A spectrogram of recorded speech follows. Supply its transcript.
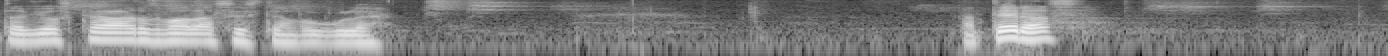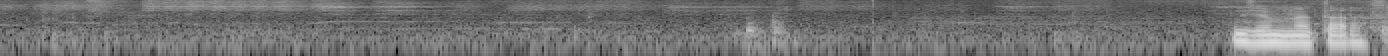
Ta wioska rozwala system w ogóle. A teraz idziemy na taras.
